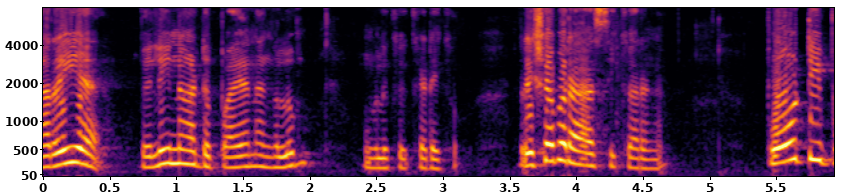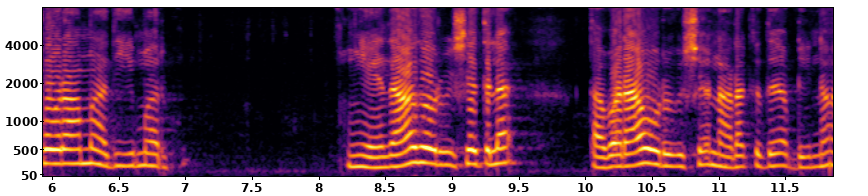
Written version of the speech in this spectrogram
நிறைய வெளிநாட்டு பயணங்களும் உங்களுக்கு கிடைக்கும். ரிஷபராசிக்காரங்க போட்டி போகாமல் அதிகமாக இருக்கும். நீங்கள் ஏதாவது ஒரு விஷயத்தில் தவறாக ஒரு விஷயம் நடக்குது அப்படின்னா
